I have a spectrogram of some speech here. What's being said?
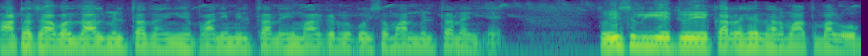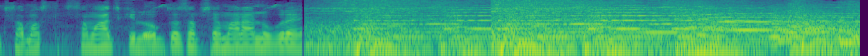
आटा, चावल, दाल मिलता नहीं है, पानी मिलता नहीं, मार्केट में कोई सामान मिलता नहीं है। तो इसलिए जो ये कर रहे हैं धर्मात्मा लोग, समस्त समाज के लोग तो सबसे हमारा अनुग्रह है। Música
